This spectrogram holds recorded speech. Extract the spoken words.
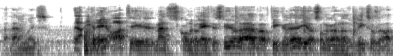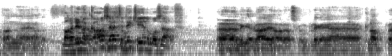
Fred Hendricks. Ja, iedereen had, eh, mensen konden berichten sturen, hè, artikelen. Ieder, sommigen hadden een rubriek zoals ze had, dan ja, dat... Maar het in elkaar zetten, deed je helemaal zelf. Eh, in het begin wel, ja, dat is gewoon plek, eh, knap, eh,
